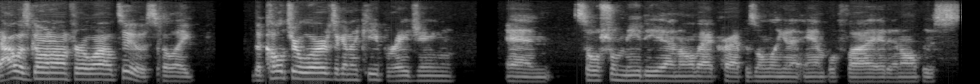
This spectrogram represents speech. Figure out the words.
that was going on for a while too. So like the culture wars are gonna keep raging and social media and all that crap is only gonna amplify it and all this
